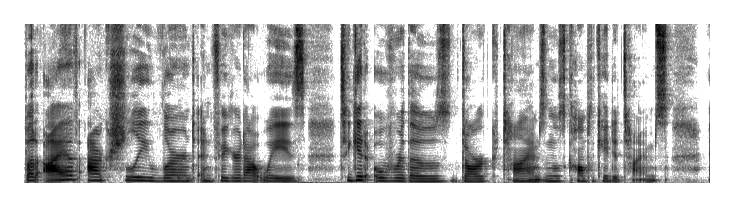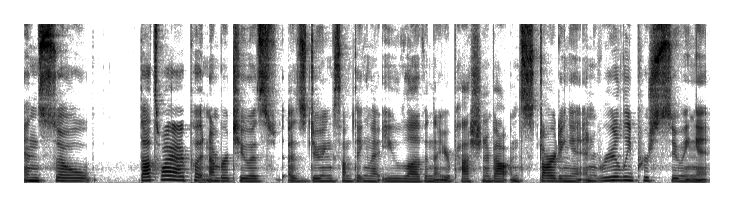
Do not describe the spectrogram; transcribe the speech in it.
But I have actually learned and figured out ways to get over those dark times and those complicated times. And so that's why I put number two as as doing something that you love and that you're passionate about and starting it and really pursuing it.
